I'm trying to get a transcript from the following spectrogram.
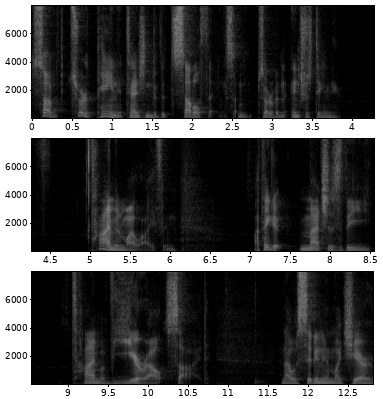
sort sort of paying attention to the subtle things i'm sort of an interesting time in my life and i think it matches the time of year outside and i was sitting in my chair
